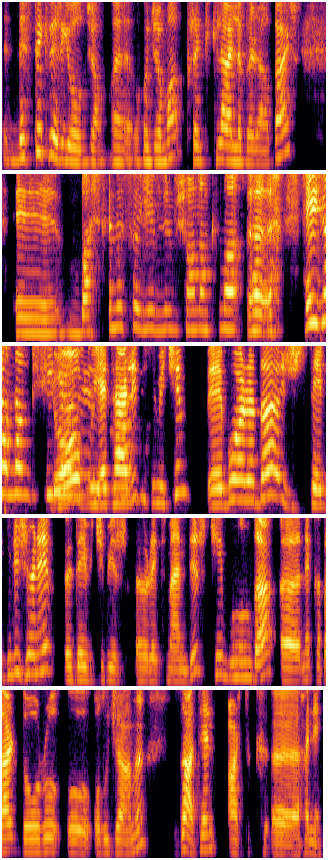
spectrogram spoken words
destek veriyor olacağım e, hocama pratiklerle beraber. E, başka ne söyleyebilirim şu an aklıma e, heyecandan bir şey Yo gelmiyor bu ama- yeterli bizim için. E, bu arada sevgili Jönev ödevci bir öğretmendir ki bunun da e, ne kadar doğru e, olacağını zaten artık e, hani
